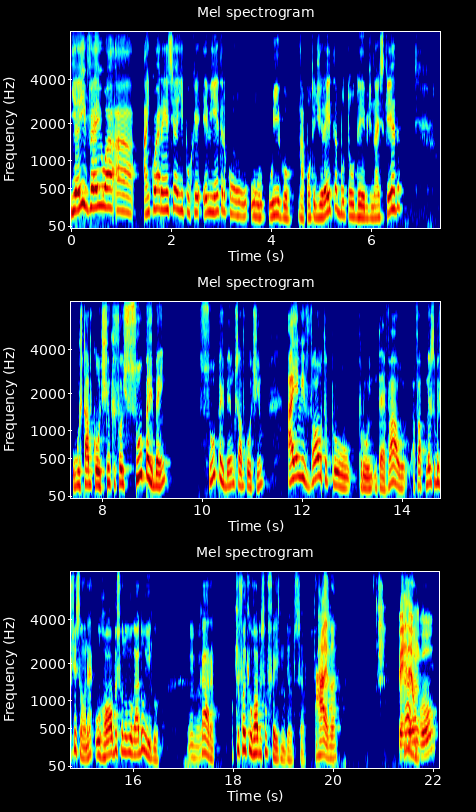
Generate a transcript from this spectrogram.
E aí veio a, a, a incoerência aí, porque ele entra com o, o- o Igor na ponta direita, botou o David na esquerda, o Gustavo Coutinho, que foi super bem, super bem o Gustavo Coutinho. Aí ele volta pro, pro intervalo, a primeira substituição, né? O Robson no lugar do Igor. Uhum. Cara, o que foi que o Robson fez, meu Deus do céu? Raiva. Perdeu Cara, um gol.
